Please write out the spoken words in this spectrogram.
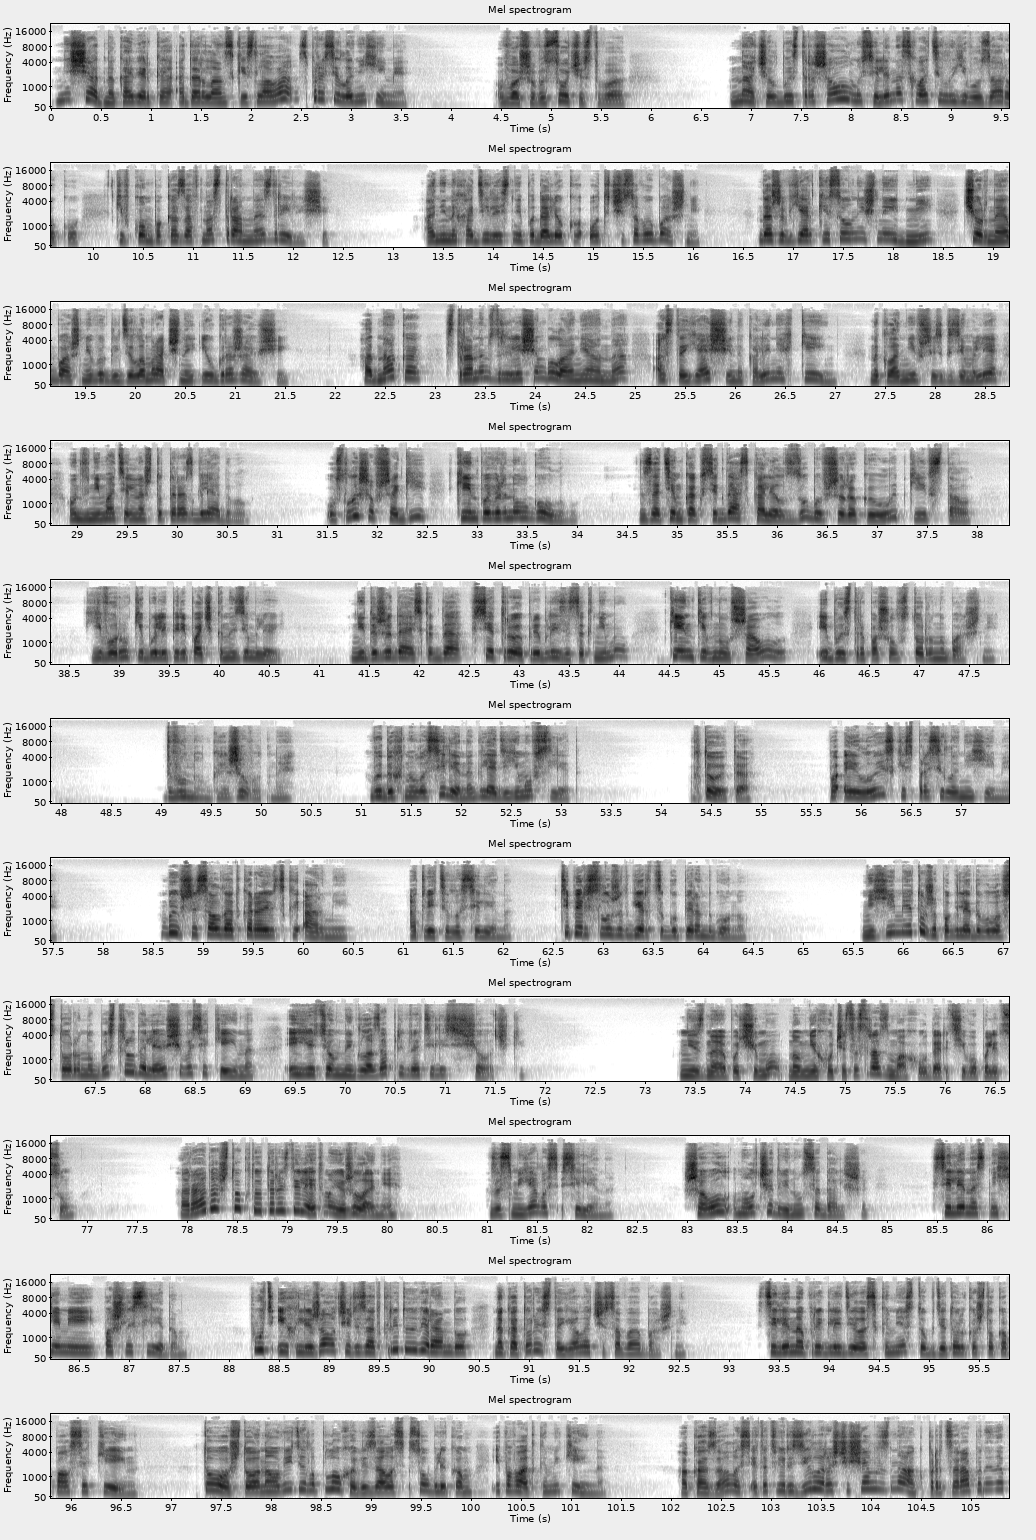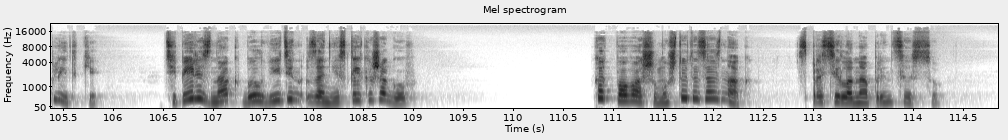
Нещадно коверкая адарландские слова, спросила Нехимия. «Ваше высочество...» Начал быстро Шаол, но Селена схватила его за руку, кивком показав на странное зрелище. Они находились неподалеку от часовой башни – даже в яркие солнечные дни черная башня выглядела мрачной и угрожающей. Однако странным зрелищем была не она, а стоящий на коленях Кейн. Наклонившись к земле, он внимательно что-то разглядывал. Услышав шаги, Кейн повернул голову. Затем, как всегда, скалил зубы в широкой улыбке и встал. Его руки были перепачканы землей. Не дожидаясь, когда все трое приблизятся к нему, Кейн кивнул Шаулу и быстро пошел в сторону башни. «Двуногое животное», — выдохнула Селена, глядя ему вслед. «Кто это?» — по-эйлуэски спросила Нехемия. «Бывший солдат королевской армии», — ответила Селена. «Теперь служит герцогу Перандгону». Нехемия тоже поглядывала в сторону быстро удаляющегося Кейна, и ее темные глаза превратились в щелочки. Не знаю почему, но мне хочется с размаху ударить его по лицу. Рада, что кто-то разделяет мое желание. Засмеялась Селена. Шаол молча двинулся дальше. Селена с Нехемией пошли следом. Путь их лежал через открытую веранду, на которой стояла часовая башня. Селена пригляделась к месту, где только что копался Кейн. То, что она увидела, плохо вязалось с обликом и повадками Кейна – Оказалось, этот верзила расчищал знак, процарапанный на плитке. Теперь знак был виден за несколько шагов. «Как по-вашему, что это за знак?» – спросила она принцессу.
